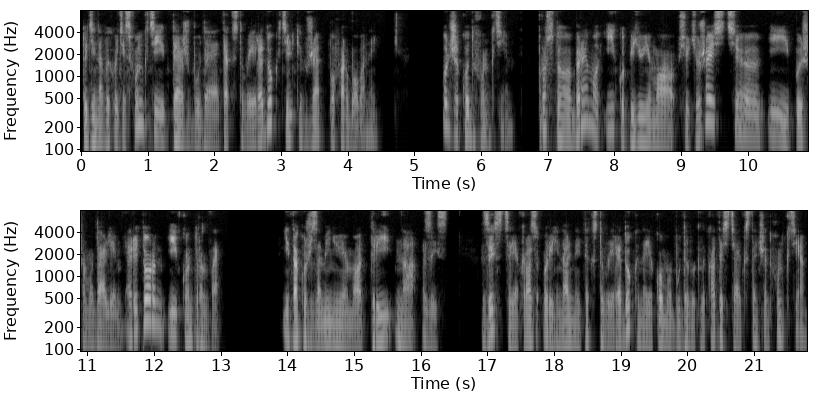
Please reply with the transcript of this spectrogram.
Тоді на виході з функції теж буде текстовий рядок, тільки вже пофарбований. Отже, код функції. Просто беремо і копіюємо всю цю жесть е, і пишемо далі return і Ctrl-V. І також замінюємо 3 на this. This це якраз оригінальний текстовий рядок, на якому буде викликатися ця extension функція.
